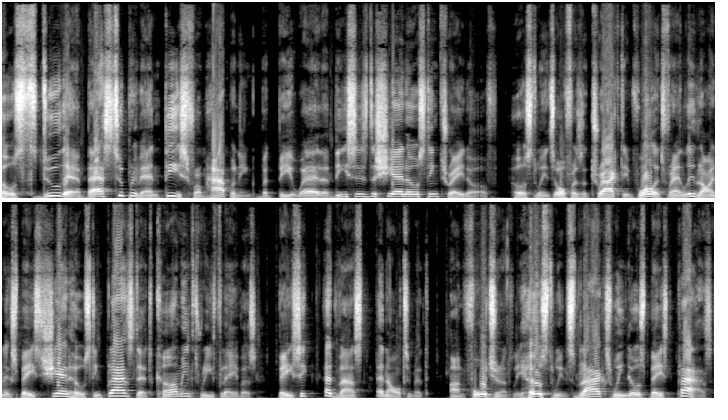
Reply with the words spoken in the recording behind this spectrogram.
Hosts do their best to prevent these from happening, but be aware that this is the shared hosting trade-off. HostWinds offers attractive, wallet-friendly Linux-based shared hosting plans that come in three flavors – Basic, Advanced, and Ultimate. Unfortunately, HostWinds lacks Windows-based plans.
